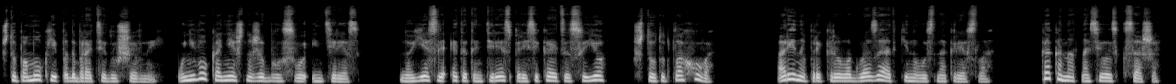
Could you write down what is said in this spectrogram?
что помог ей по доброте душевной. У него, конечно же, был свой интерес. Но если этот интерес пересекается с ее, что тут плохого? Арина прикрыла глаза и откинулась на кресло. Как она относилась к Саше?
